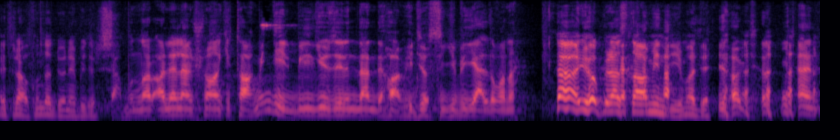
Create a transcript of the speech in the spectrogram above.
etrafında dönebiliriz. Ya bunlar alenen şu anki tahmin değil, bilgi üzerinden devam ediyorsun gibi geldi bana. Yok biraz tahmin diyeyim hadi. Yok canım, yani.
